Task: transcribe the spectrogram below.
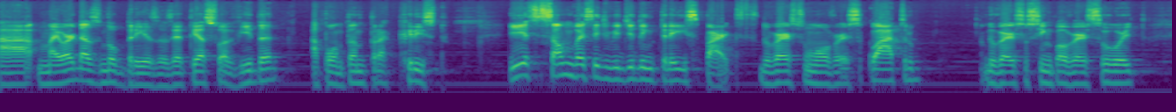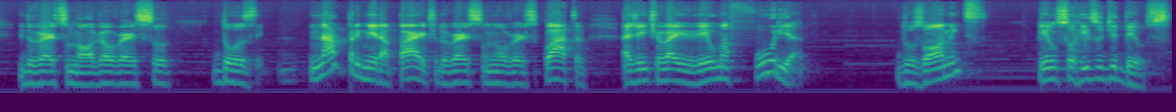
a maior das nobrezas é ter a sua vida apontando para Cristo. E esse salmo vai ser dividido em três partes, do verso 1 ao verso 4, do verso 5 ao verso 8 e do verso 9 ao verso 12. Na primeira parte, do verso 1 ao verso 4, a gente vai ver uma fúria dos homens e um sorriso de Deus.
